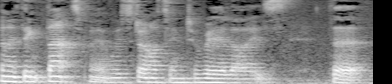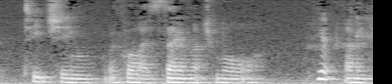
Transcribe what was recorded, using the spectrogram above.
And I think that's where we're starting to realise that teaching requires so much more. Yeah. I mean,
